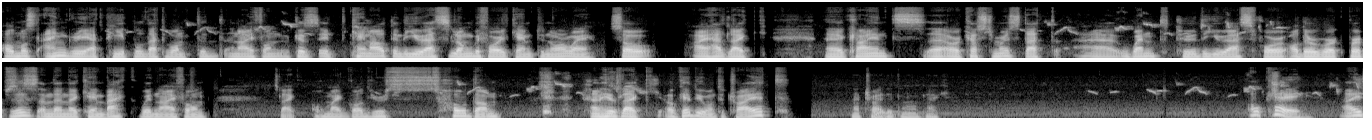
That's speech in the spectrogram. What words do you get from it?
almost angry at people that wanted an iPhone because it came out in the US long before it came to Norway. So I had like uh, clients uh, or customers that uh, went to the US for other work purposes and then they came back with an iPhone. It's like, oh my God, you're so dumb. And he was like, okay, do you want to try it? I tried it and I was like, okay, I,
